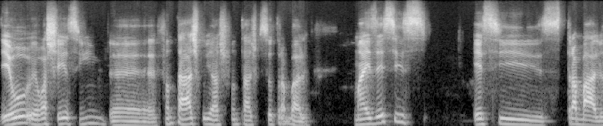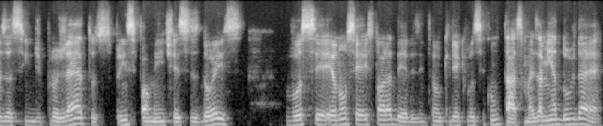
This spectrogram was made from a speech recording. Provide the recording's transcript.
eu, eu achei, assim, é, fantástico e acho fantástico o seu trabalho. Mas esses, esses trabalhos, assim, de projetos, principalmente esses dois, você, eu não sei a história deles, então eu queria que você contasse, mas a minha dúvida é,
